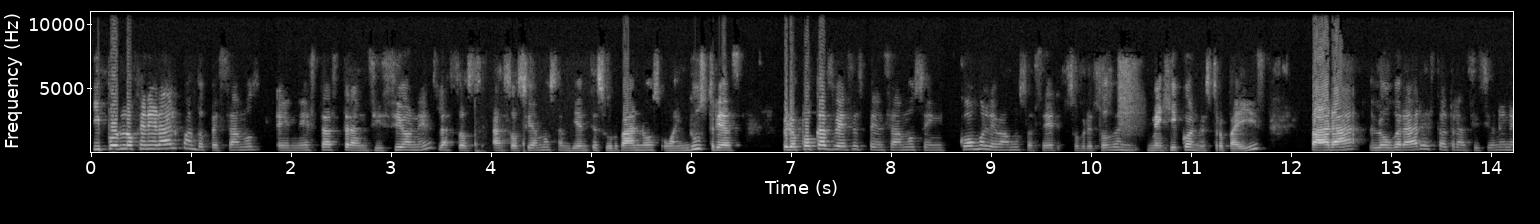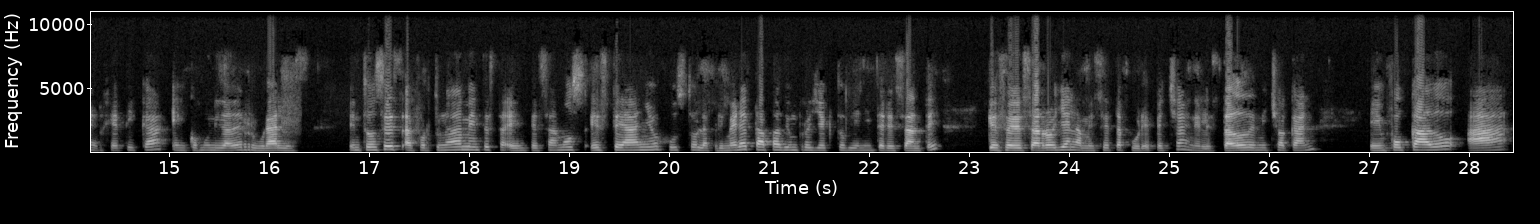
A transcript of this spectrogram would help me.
Y por lo general, cuando pensamos en estas transiciones, las asociamos a ambientes urbanos o a industrias, pero pocas veces pensamos en cómo le vamos a hacer, sobre todo en México, en nuestro país, para lograr esta transición energética en comunidades rurales. Entonces, afortunadamente empezamos este año justo la primera etapa de un proyecto bien interesante que se desarrolla en la meseta Purépecha, en el estado de Michoacán, enfocado a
